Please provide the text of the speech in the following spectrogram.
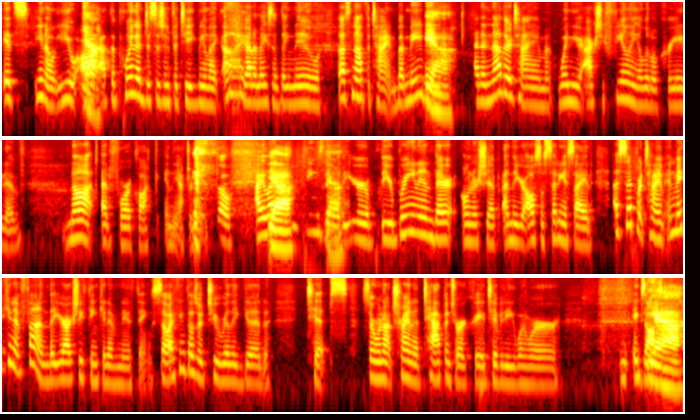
it's you know you are Yeah. at the point of decision fatigue being like oh i gotta make something new that's not the time but maybe Yeah. at another time when you're actually feeling a little creative not at four o'clock in the afternoon so i like Yeah. two things there that you're that you're bringing in their ownership and that you're also setting aside a separate time and making it fun that you're actually thinking of new things so i think those are two really good tips so we're not trying to tap into our creativity when we're exhausted Yeah,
